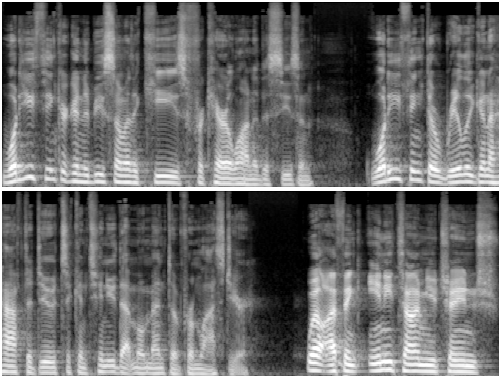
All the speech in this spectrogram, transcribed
What do you think are going to be some of the keys for Carolina this season? What do you think they're really going to have to do to continue that momentum from last year? Well, I think anytime you change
